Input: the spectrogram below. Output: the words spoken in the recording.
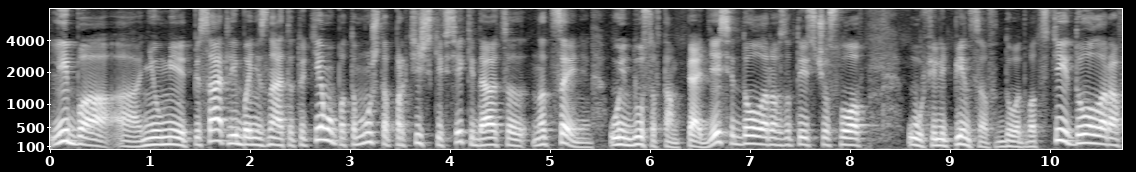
либо а, не умеют писать, либо не знают эту тему, потому что практически все кидаются на цене. У индусов там 5-10 долларов за тысячу слов, у филиппинцев до 20 долларов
